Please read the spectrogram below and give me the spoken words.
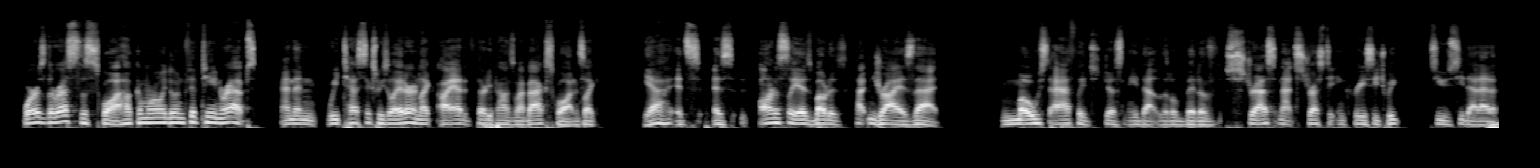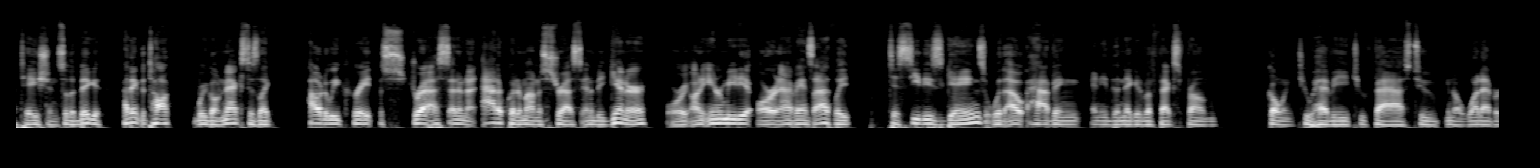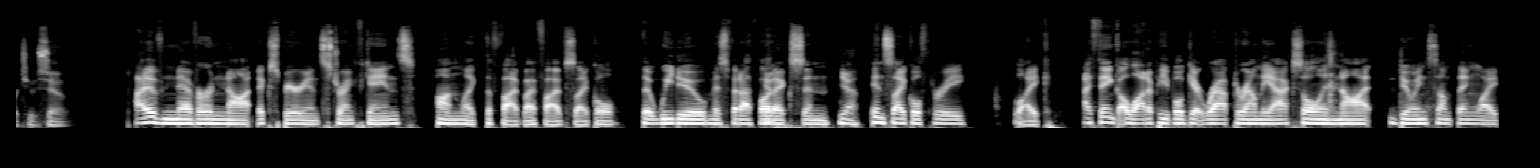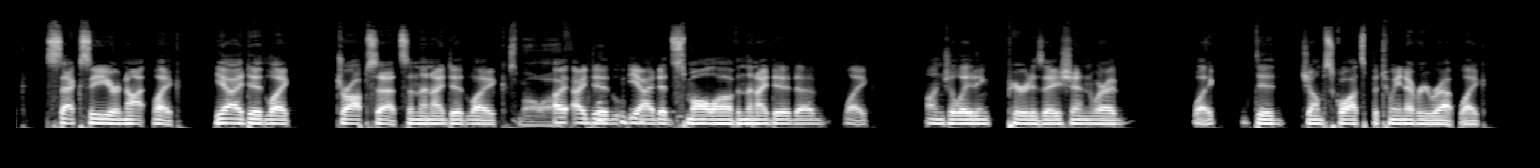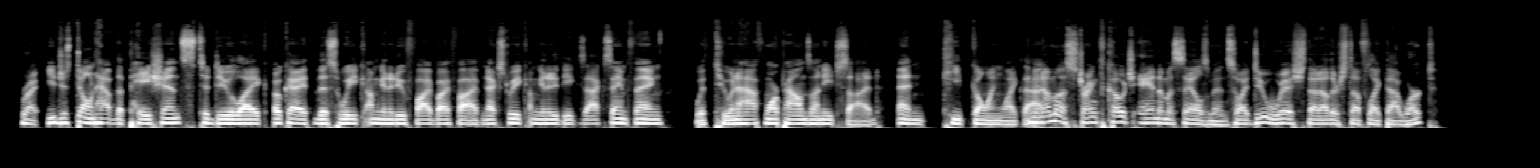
where's the rest of the squat? How come we're only doing 15 reps? And then we test six weeks later and like, I added 30 pounds to my back squat. And it's like, yeah, it's as honestly as about as cut and dry as that. Most athletes just need that little bit of stress and that stress to increase each week. So you see that adaptation. So the big, I think the talk we go next is like, how do we create the stress and an adequate amount of stress in a beginner or an intermediate or an advanced athlete to see these gains without having any of the negative effects from going too heavy, too fast, too, you know, whatever, too soon. I have never not experienced strength gains on like the five by five cycle that we do, Misfit Athletics, and Yeah. in cycle three. Like, I think a lot of people get wrapped around the axle and not doing something like sexy or not like, yeah, I did like drop sets and then I did like Smolov. I, I did yeah I did Smolov and then I did a like undulating periodization where I like did jump squats between every rep like Right. you just don't have the patience to do like okay this week I'm gonna do five by five next week I'm gonna do the exact same thing with two and a half more pounds on each side and keep going like that I mean, I'm a strength coach and I'm a salesman, so I do wish that other stuff like that worked,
